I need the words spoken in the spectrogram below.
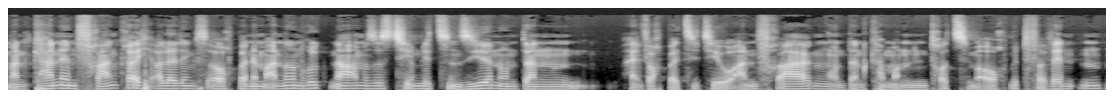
Man kann in Frankreich allerdings auch bei einem anderen Rücknahmesystem lizenzieren und dann einfach bei Citeo anfragen und dann kann man ihn trotzdem auch mitverwenden.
